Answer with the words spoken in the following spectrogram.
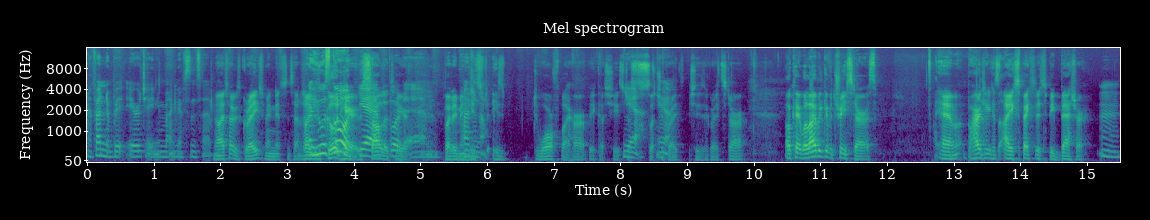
I found him a bit irritating, Magnificent Seven. No, I thought he was great. Magnificent Seven. I thought Oh, he, he was, was good, good, here. He was yeah, solid but, here. um, but I mean, I he's dunno. he's dwarfed by her because she's just Yeah, such yeah. a great. She's a great star. Okay, well, I would give it three stars. Um, partly because I expected it to be better. Mm.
